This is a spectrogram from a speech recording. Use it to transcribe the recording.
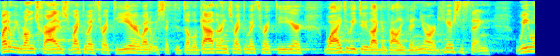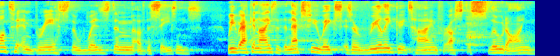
Why don't we run tribes right the way throughout the year? Why don't we stick to double gatherings right the way throughout the year? Why do we do Lagan Valley Vineyard? Here's the thing we want to embrace the wisdom of the seasons we recognize that the next few weeks is a really good time for us to slow down,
